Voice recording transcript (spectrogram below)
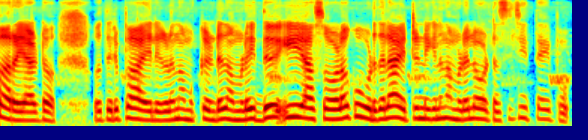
പറയാം കേട്ടോ ഒത്തിരി പായലുകൾ നമുക്കുണ്ട്. നമ്മൾ ഇത് ഈ അസോള കൂടുതലായിട്ടുണ്ടെങ്കിൽ നമ്മുടെ ലോട്ടസ് ചീത്തയായി പോകും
